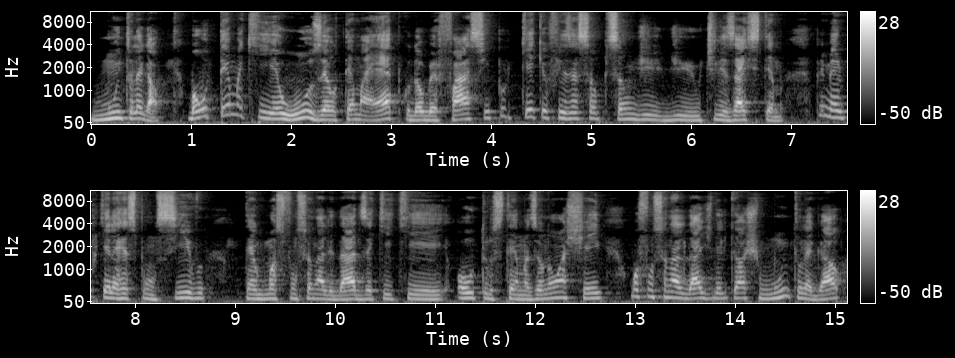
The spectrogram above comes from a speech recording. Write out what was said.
muito legal. Bom, o tema que eu uso é o tema épico da Uberfácil e por que, que eu fiz essa opção de, de utilizar esse tema? Primeiro porque ele é responsivo, tem algumas funcionalidades aqui que outros temas eu não achei. Uma funcionalidade dele que eu acho muito legal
